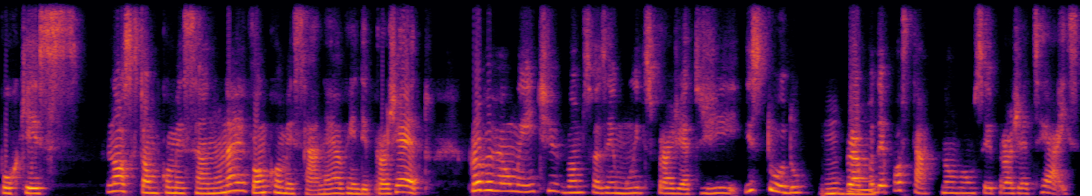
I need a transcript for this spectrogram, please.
porque nós que estamos começando, né, vamos começar, né, a vender projeto, provavelmente vamos fazer muitos projetos de estudo uhum. para poder postar, não vão ser projetos reais.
